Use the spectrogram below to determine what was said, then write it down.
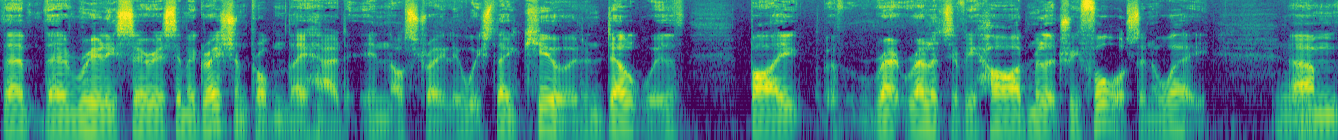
their, their really serious immigration problem they had in Australia, which they cured and dealt with by re- relatively hard military force in a way. Mm. Um,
